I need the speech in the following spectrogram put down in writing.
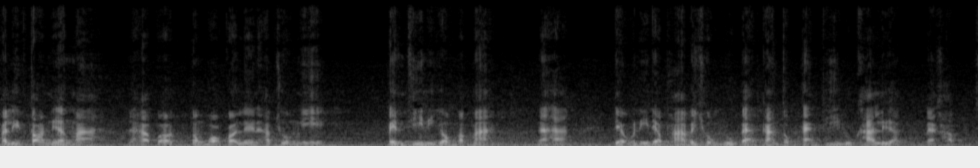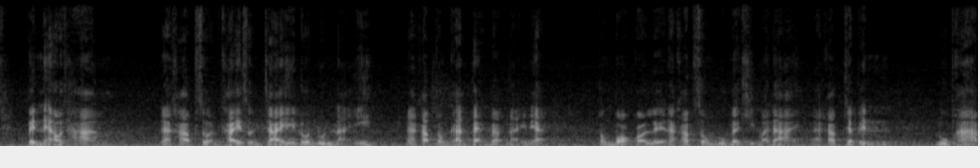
ผลิตต่อเนื่องมานะครับก็ต้องบอกก่อนเลยนะครับ ช่วงนี้เป็นที่นิยมมากๆนะฮะเดี๋ยววันนี้เดี๋ยวพาไปชมรูปแบบการตกแต่งที่ลูกค้าเลือกนะครับ เป็นแนวทางนะครับ ส่วนใครสนใจรถรุ่นไหนนะครับ ต้องการแต่งแบบไหนเนี่ยต้องบอกก่อนเลยนะครับ ส่งรูปและคลิปมาได้นะครับ จะเป็นรูปภาพ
